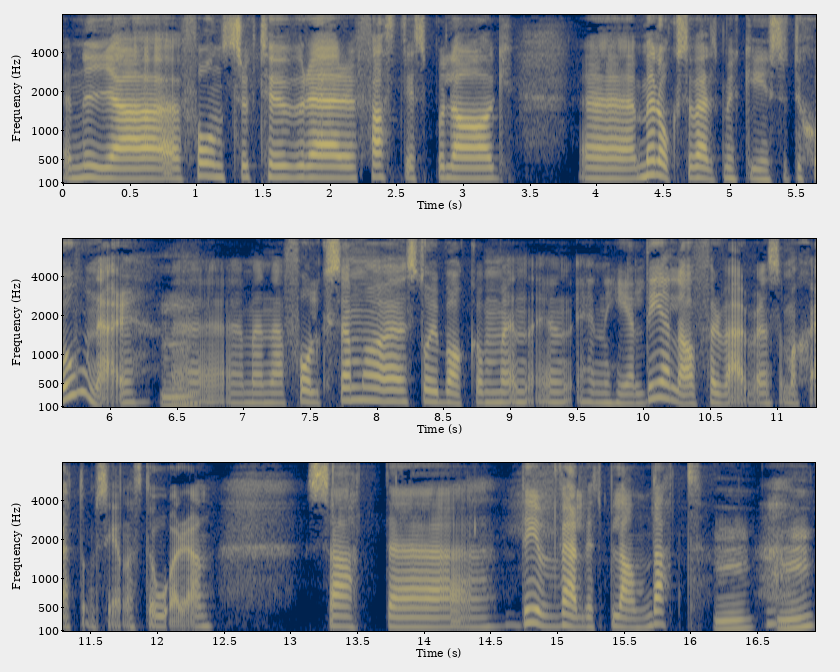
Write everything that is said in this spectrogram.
eh, nya fondstrukturer, fastighetsbolag, men också väldigt mycket institutioner. Jag menar, Folksam står ju bakom en, en, en hel del av förvärven som har skett de senaste åren. Så att eh, det är väldigt blandat. Mm. Mm.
